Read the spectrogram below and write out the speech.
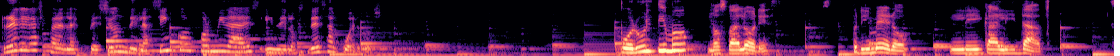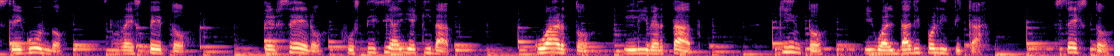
reglas para la expresión de las inconformidades y de los desacuerdos. Por último, los valores. Primero, legalidad. Segundo, respeto. Tercero, justicia y equidad. Cuarto, libertad. Quinto, igualdad y política. Sexto,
